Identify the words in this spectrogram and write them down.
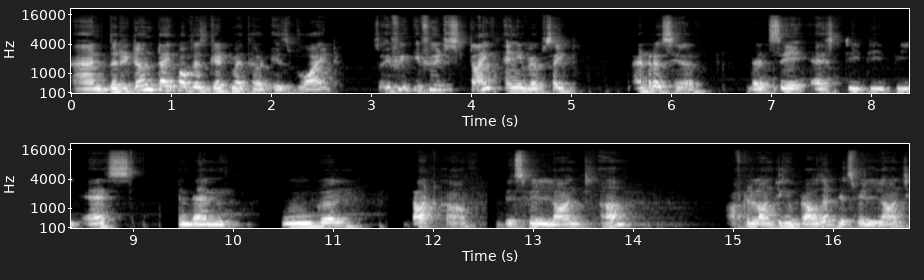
and the return type of this get method is void. So if you, if you just type any website address here, let's say https and then google.com this will launch a after launching a browser this will launch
